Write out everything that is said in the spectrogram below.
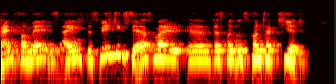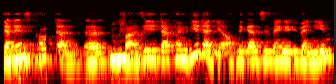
Rein formell ist eigentlich das Wichtigste erstmal, äh, dass man uns kontaktiert. Der Rest kommt dann äh, mhm. quasi. Da können wir dann ja auch eine ganze Menge übernehmen.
